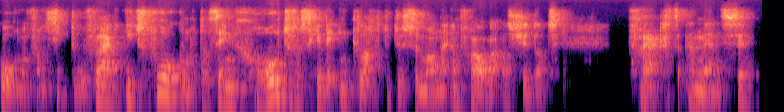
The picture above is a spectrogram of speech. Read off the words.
voorkomen van ziekte. Hoe vaak iets voorkomt. Er zijn grote verschillen in klachten tussen mannen en vrouwen als je dat vraagt aan mensen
